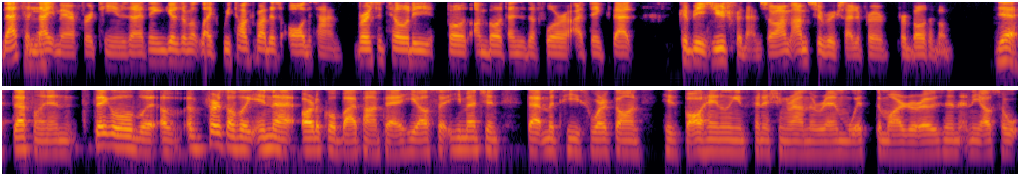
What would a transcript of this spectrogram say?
That's a yeah. nightmare for teams. And I think it gives them, like, we talked about this all the time versatility both on both ends of the floor. I think that could be huge for them. So I'm, I'm super excited for, for both of them. Yeah, definitely. And to take a little bit of first off, like in that article by Pompey, he also he mentioned that Matisse worked on his ball handling and finishing around the rim with DeMar DeRozan, and he also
